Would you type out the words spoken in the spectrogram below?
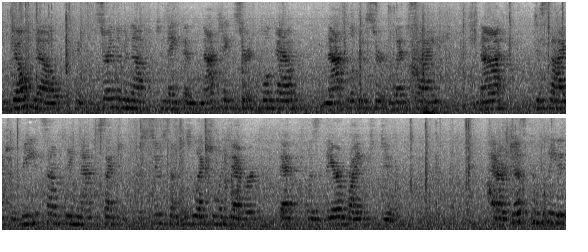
We don't know if it concerned them enough to make them not take a certain book out, not look at a certain website, not decide to read something, not decide to pursue some intellectual endeavor that was their right to do. At our just completed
